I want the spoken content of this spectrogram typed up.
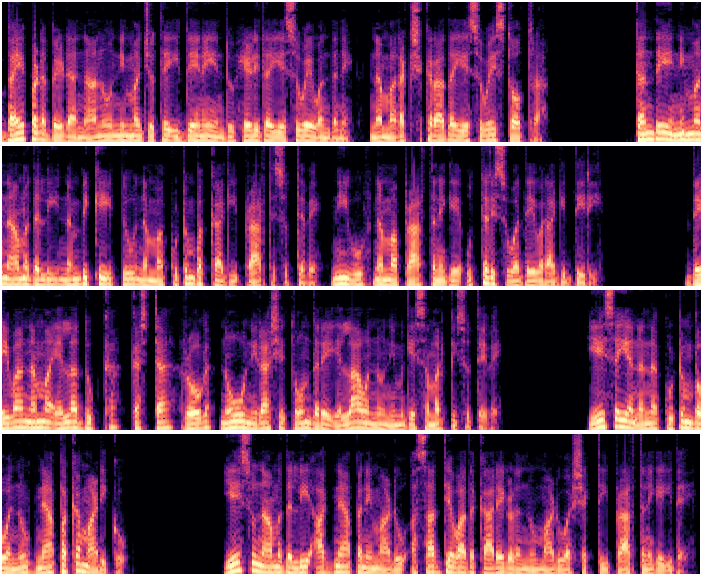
ಭಯಪಡಬೇಡ, ನಾನು ನಿಮ್ಮ ಜೊತೆ ಇದ್ದೇನೆ ಎಂದು ಹೇಳಿದ ಯೇಸುವೆ ವಂದನೆ. ನಮ್ಮ ರಕ್ಷಕರಾದ ಯೇಸುವೆ ಸ್ತೋತ್ರ. ತಂದೆಯೇ, ನಿಮ್ಮ ನಾಮದಲ್ಲಿ ನಂಬಿಕೆ ಇಟ್ಟು ನಮ್ಮ ಕುಟುಂಬಕ್ಕಾಗಿ ಪ್ರಾರ್ಥಿಸುತ್ತೇವೆ. ನೀವು ನಮ್ಮ ಪ್ರಾರ್ಥನೆಗೆ ಉತ್ತರಿಸುವ ದೇವರಾಗಿದ್ದೀರಿ. ದೇವ, ನಮ್ಮ ಎಲ್ಲ ದುಃಖ, ಕಷ್ಟ, ರೋಗ, ನೋವು, ನಿರಾಶೆ ತೋಂದರೆ ಎಲ್ಲವನ್ನೂ ನಿಮಗೆ ಸಮರ್ಪಿಸುತ್ತೇವೆ. ಏಸಯ್ಯ, ನನ್ನ ಕುಟುಂಬವನ್ನು ಜ್ಞಾಪಕ ಮಾಡಿಕೊ. ಯೇಸು ನಾಮದಲ್ಲಿ ಆಜ್ಞಾಪನೆ ಮಾಡು, ಅಸಾಧ್ಯವಾದ ಕಾರ್ಯಗಳನ್ನು ಮಾಡುವ ಶಕ್ತಿ ಪ್ರಾರ್ಥನೆಗೆ ಇದೆ.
